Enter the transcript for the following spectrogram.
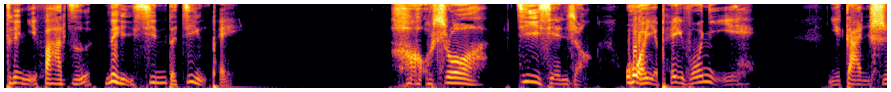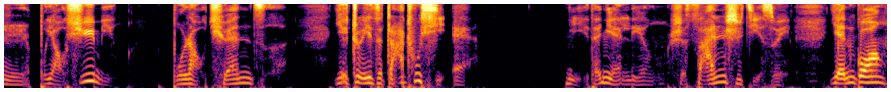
对你发自内心的敬佩。”好说，季先生。我也佩服你，你干事不要虚名，不绕圈子，一锥子扎出血。你的年龄是三十几岁，眼光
